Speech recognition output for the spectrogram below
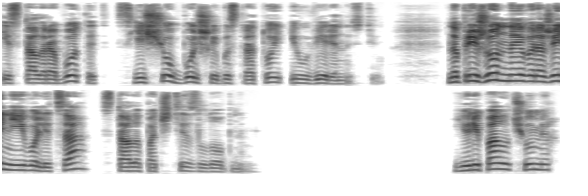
и стал работать с еще большей быстротой и уверенностью. Напряженное выражение его лица стало почти злобным. Юрий Павлович умер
